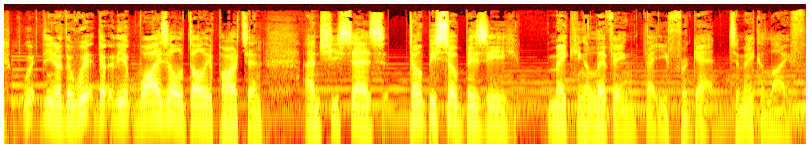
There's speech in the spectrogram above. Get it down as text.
you know, the, the, the wise old Dolly Parton, and she says, "Don't be so busy making a living that you forget to make a life."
